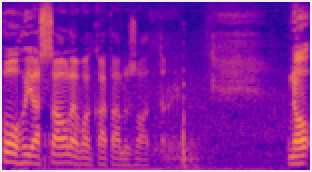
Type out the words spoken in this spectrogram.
pohjassa olevan katalysaattorin? No,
